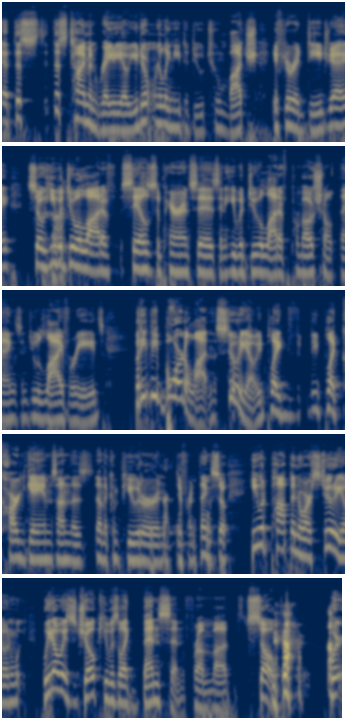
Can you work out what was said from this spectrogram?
at this at this time in radio, you don't really need to do too much if you're a DJ. So he would do a lot of sales appearances and he would do a lot of promotional things and do live reads. But he'd be bored a lot in the studio. He'd play he'd play card games on the on the computer and different things. So he would pop into our studio and we'd always joke he was like Benson from uh, Soap, where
